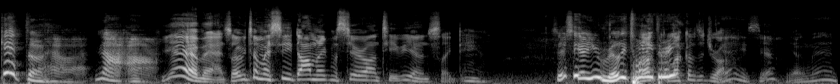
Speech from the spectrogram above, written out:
Get the hell out! Nah, Yeah, man. So every time I see Dominic Mysterio on TV, I'm just like, damn. seriously, are you really Luck, twenty three? luck of the draw. yeah, he's Yeah. young man.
